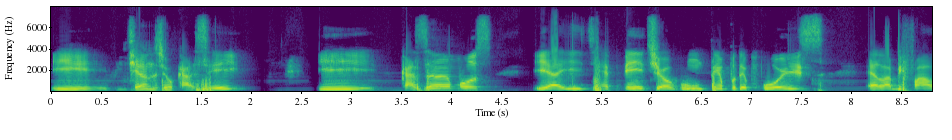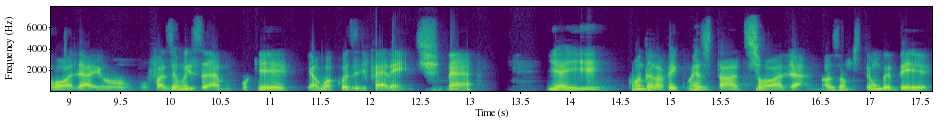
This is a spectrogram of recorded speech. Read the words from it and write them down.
e 20 anos eu casei e casamos e aí, de repente, algum tempo depois, ela me fala: Olha, eu vou fazer um exame porque tem alguma coisa diferente, né? E aí, quando ela veio com o resultado, disse: Olha, nós vamos ter um bebê.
